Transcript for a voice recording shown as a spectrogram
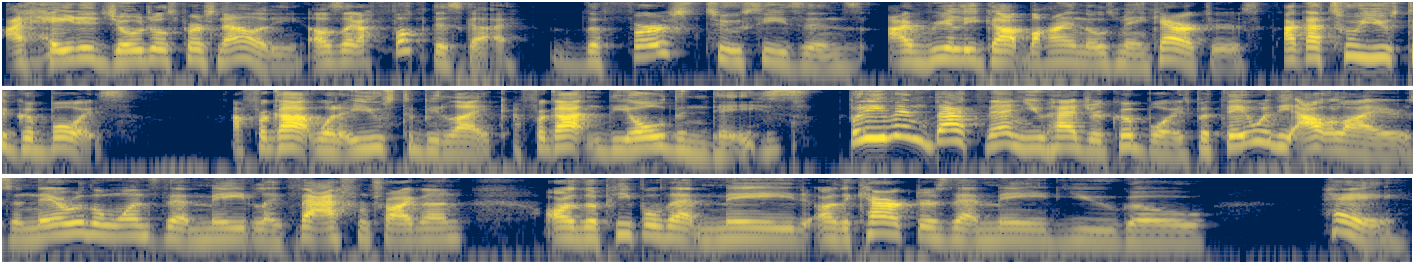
I hated JoJo's personality. I was like, I fuck this guy. The first two seasons, I really got behind those main characters. I got too used to good boys. I forgot what it used to be like. I forgot the olden days. But even back then, you had your good boys, but they were the outliers, and they were the ones that made like Vash from Trigun are the people that made are the characters that made you go, "Hey,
